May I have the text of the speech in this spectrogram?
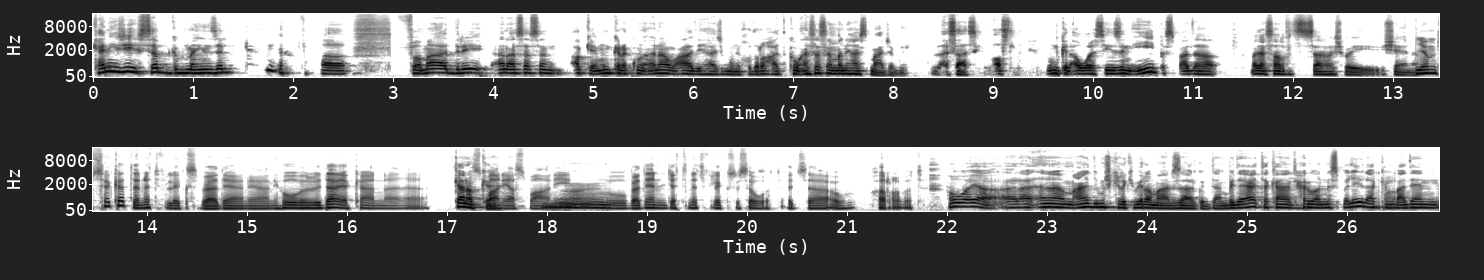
كان يجيه سب قبل ما ينزل. فما أدري أنا أساسا أوكي ممكن أكون أنا وعادي هاجموني خذ راحتكم أساسا Money Heist ما عجبني الأساسي الأصلي ممكن أول season إي بس بعدها بعدها صارت السالفه شوي شينة يوم سكت نتفليكس بعدين يعني هو بالبدايه كان آه، كان أوكي. إسباني أسباني. مم. وبعدين جت نتفليكس وسوت أجزاء وخربت. هو يا أنا عندي مشكلة كبيرة مع اجزاء قدام بداياتها كانت حلوة بالنسبة لي لكن آه. بعدين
